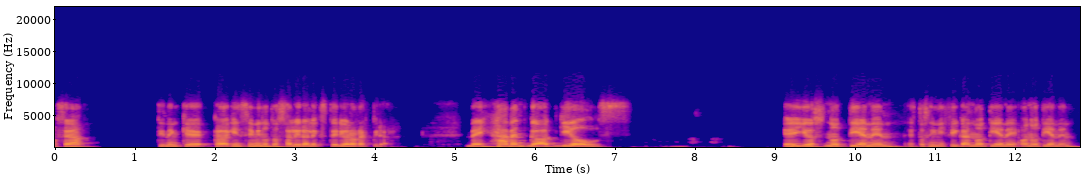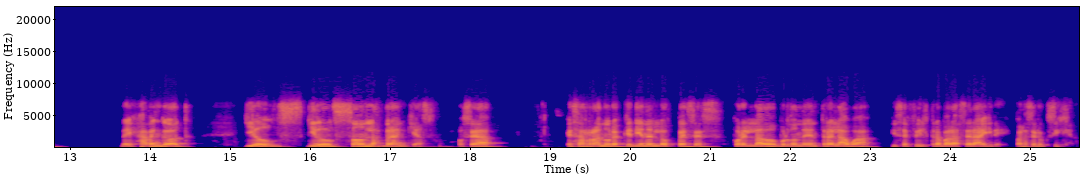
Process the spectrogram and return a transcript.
O sea, tienen que cada 15 minutos salir al exterior a respirar. They haven't got gills. Ellos no tienen, esto significa no tiene o no tienen. They haven't got gills. Gills son las branquias, o sea, esas ranuras que tienen los peces por el lado por donde entra el agua y se filtra para hacer aire, para hacer oxígeno.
